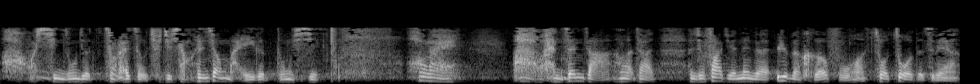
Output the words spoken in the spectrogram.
啊，我心中就走来走去，就想很想买一个东西。后来啊，我很挣扎啊，咋就发觉那个日本和服哈做做的怎么样？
